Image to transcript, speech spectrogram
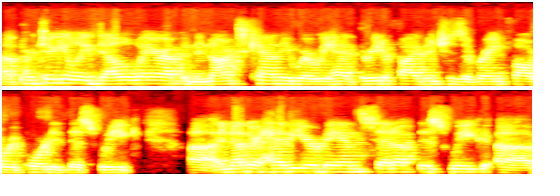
uh, particularly Delaware up in the Knox County, where we had three to five inches of rainfall reported this week. Uh, another heavier band set up this week, uh,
